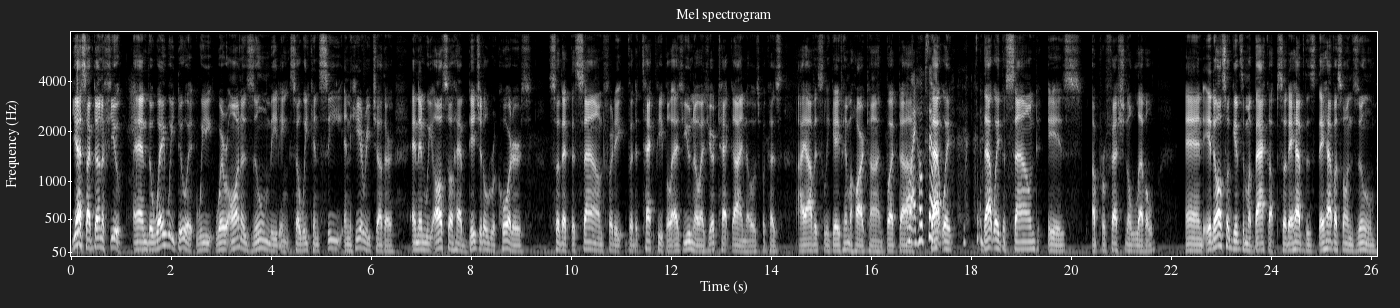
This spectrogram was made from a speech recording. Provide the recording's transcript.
Yes, I've done a few. And the way we do it, we, we're on a Zoom meeting so we can see and hear each other. And then we also have digital recorders so that the sound for the for the tech people, as you know, as your tech guy knows, because I obviously gave him a hard time. But uh, oh, I hope so. That way, that way the sound is a professional level, and it also gives them a backup. So they have this, they have us on Zoom,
